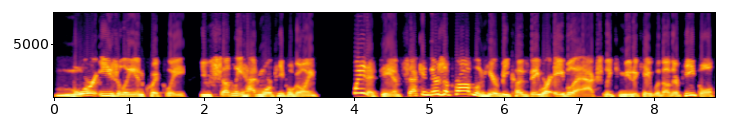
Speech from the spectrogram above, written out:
more easily and quickly, you suddenly had more people going, wait a damn second, there's a problem here because they were able to actually communicate with other people,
